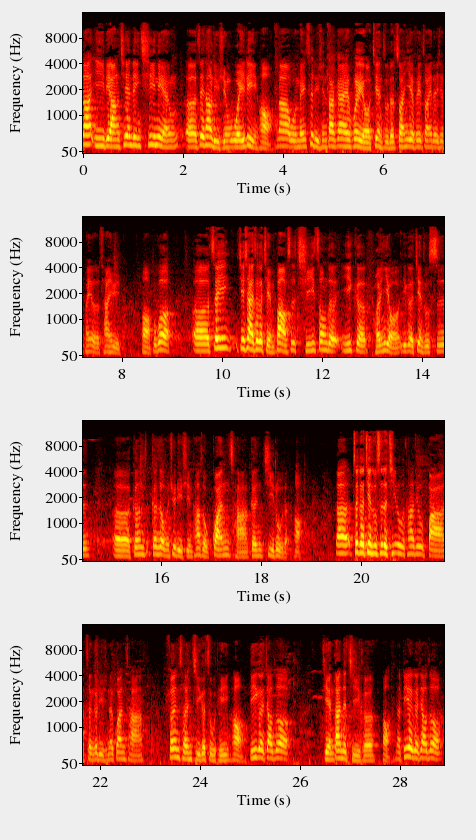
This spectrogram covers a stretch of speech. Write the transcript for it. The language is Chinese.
那以两千零七年呃这趟旅行为例哈，那我每次旅行大概会有建筑的专业、非专业的一些朋友的参与哦。不过呃这一接下来这个简报是其中的一个朋友，一个建筑师，呃跟跟着我们去旅行，他所观察跟记录的哈。那这个建筑师的记录，他就把整个旅行的观察分成几个主题哈。第一个叫做简单的几何哦，那第二个叫做。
